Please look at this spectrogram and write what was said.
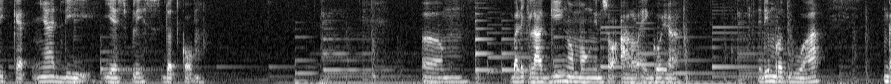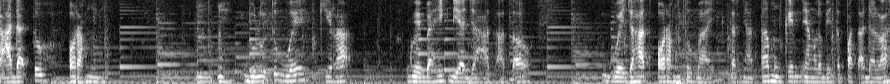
tiketnya di yesplease.com um, balik lagi ngomongin soal ego ya. Jadi menurut gue nggak ada tuh orang dulu itu gue kira gue baik dia jahat atau gue jahat orang tuh baik. Ternyata mungkin yang lebih tepat adalah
